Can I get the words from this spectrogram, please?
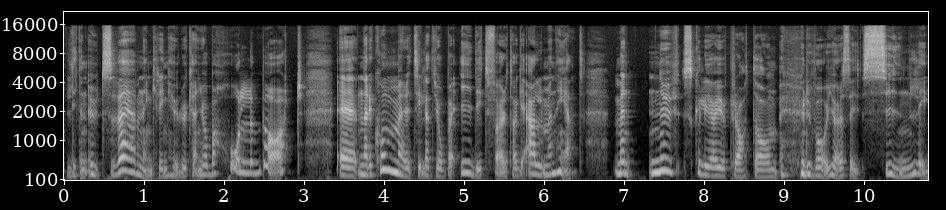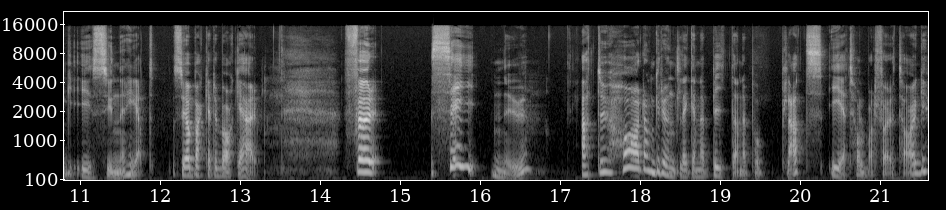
liten utsvävning kring hur du kan jobba hållbart eh, när det kommer till att jobba i ditt företag i allmänhet. Men nu skulle jag ju prata om hur det var att göra sig synlig i synnerhet. Så jag backar tillbaka här. För säg nu att du har de grundläggande bitarna på plats i ett hållbart företag.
